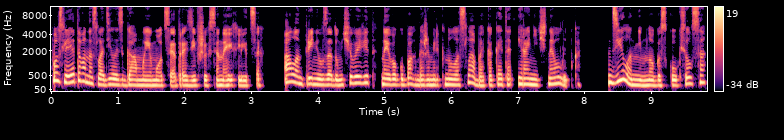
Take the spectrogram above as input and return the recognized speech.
После этого насладилась гаммой эмоций, отразившихся на их лицах. Алан принял задумчивый вид, на его губах даже мелькнула слабая какая-то ироничная улыбка. Дилан немного скуксился,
